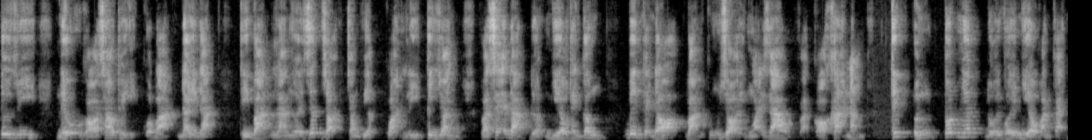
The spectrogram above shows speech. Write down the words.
tư duy. Nếu gò sao thủy của bạn đầy đặn thì bạn là người rất giỏi trong việc quản lý kinh doanh và sẽ đạt được nhiều thành công. Bên cạnh đó, bạn cũng giỏi ngoại giao và có khả năng thích ứng tốt nhất đối với nhiều hoàn cảnh.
